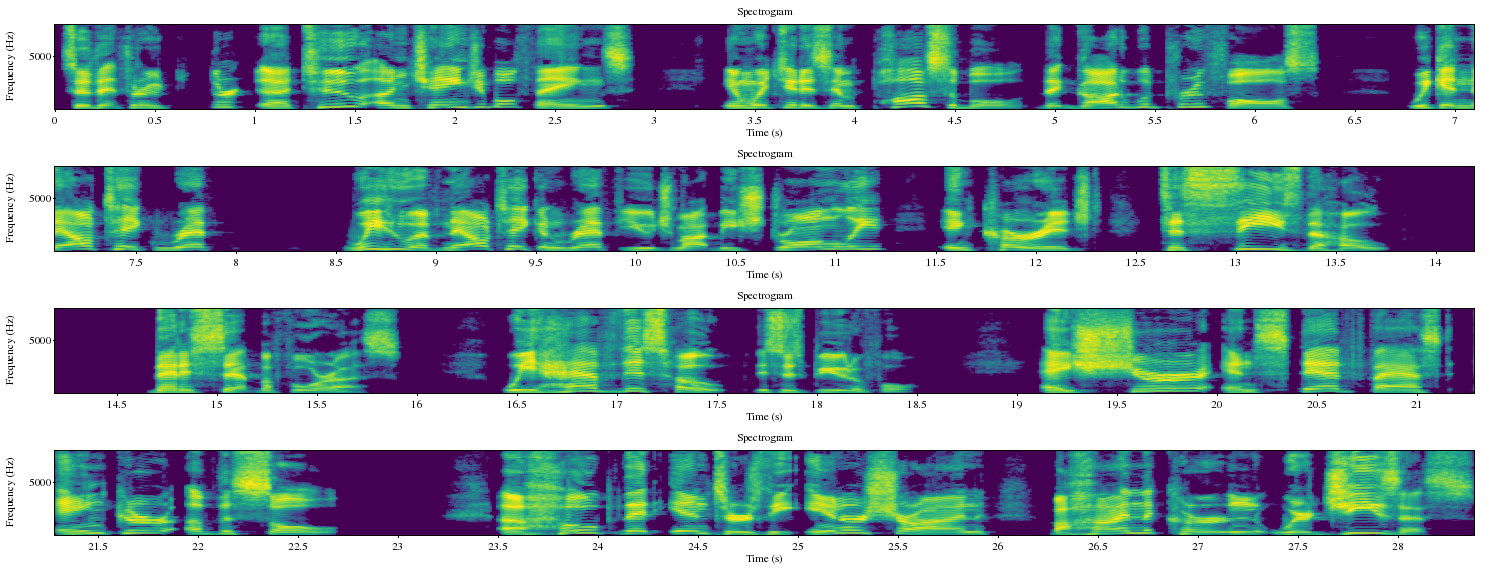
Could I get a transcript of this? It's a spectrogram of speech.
so that through th- uh, two unchangeable things in which it is impossible that God would prove false, we can now take ref- we who have now taken refuge might be strongly encouraged to seize the hope that is set before us. We have this hope. This is beautiful. A sure and steadfast anchor of the soul. A hope that enters the inner shrine behind the curtain where Jesus,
